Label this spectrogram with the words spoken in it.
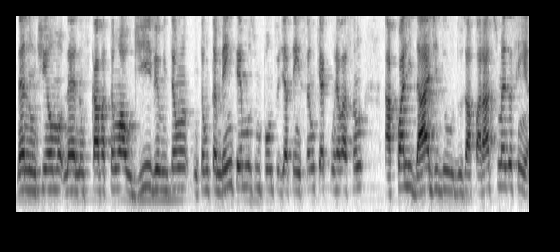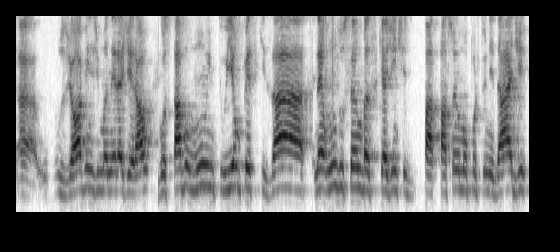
né, não tinha, né, não ficava tão audível, então, então também temos um ponto de atenção que é com relação a qualidade do, dos aparatos, mas assim, a, os jovens de maneira geral gostavam muito, iam pesquisar, né? Um dos sambas que a gente pa passou em uma oportunidade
